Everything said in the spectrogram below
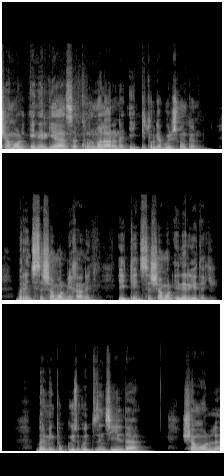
shamol energiyasi qurilmalarini ikki turga bo'lish mumkin. Birinchisi shamol mexanik, ikkinchisi shamol energetik. 1930-yilda shamolli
